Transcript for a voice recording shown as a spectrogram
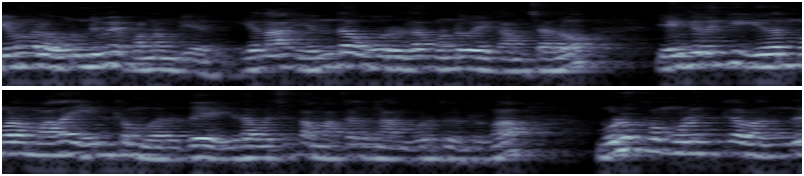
இவங்களை ஒன்றுமே பண்ண முடியாது. ஏன்னா எந்த ஒரு இதை கொண்டு போய் காமிச்சாலும் எங்களுக்கு இதன் மூலமாக தான் இன்கம் வருது. இதை வச்சு தான் மக்களுக்கு நாங்கள் கொடுத்துக்கிட்டு இருக்கோம். முழுக்க முழுக்க வந்து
